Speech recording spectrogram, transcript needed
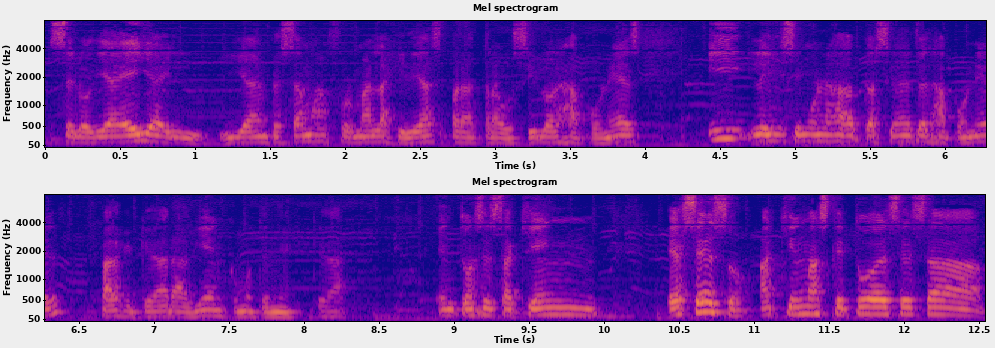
se lo di a ella y, y ya empezamos a formar las ideas para traducirlo al japonés. Y le hicimos las adaptaciones del japonés para que quedara bien como tenía que quedar. Entonces, ¿a quién es eso? ¿A quién más que todo es esa,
